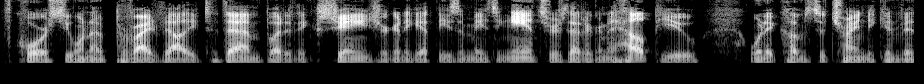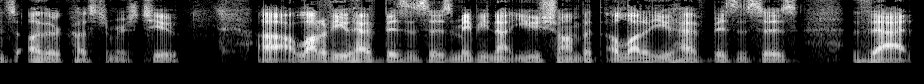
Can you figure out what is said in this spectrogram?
Of course, you want to provide value to them, but in exchange you're going to get these amazing answers that are going to help you when it comes to trying to convince other customers too. Uh, a lot of you have businesses, maybe not you Sean, but a lot of you have businesses that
